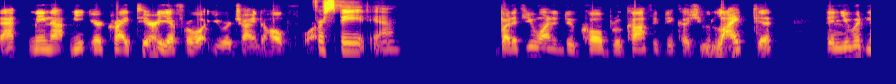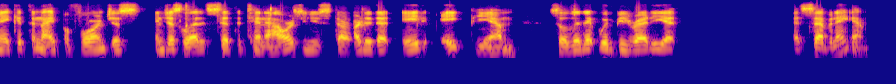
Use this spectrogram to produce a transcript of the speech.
That may not meet your criteria for what you were trying to hope for. For speed, yeah. But if you want to do cold brew coffee because you liked it, then you would make it the night before and just and just let it sit the 10 hours and you started at 8 8 p.m. so that it would be ready at at 7 a.m.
